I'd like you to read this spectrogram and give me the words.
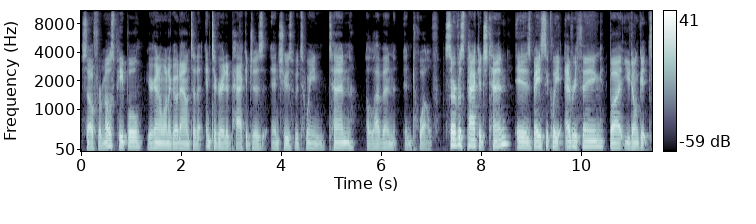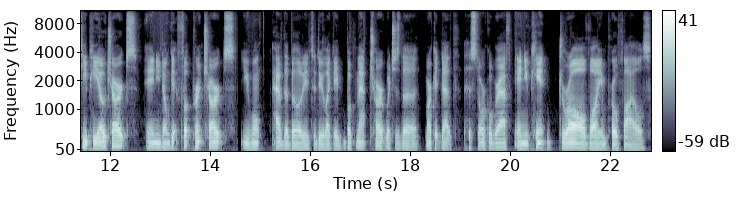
So for most people, you're going to want to go down to the integrated packages and choose between 10, 11, and 12. Service package 10 is basically everything, but you don't get TPO charts and you don't get footprint charts. You won't have the ability to do like a Bookmap chart, which is the market depth historical graph, and you can't draw volume profiles.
